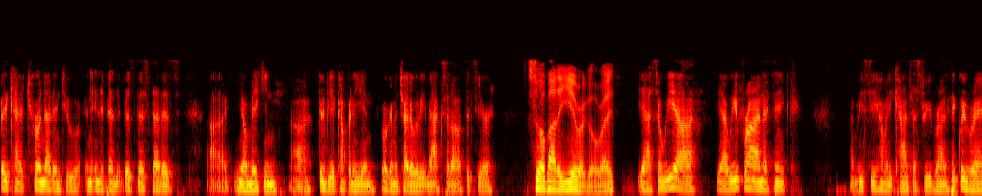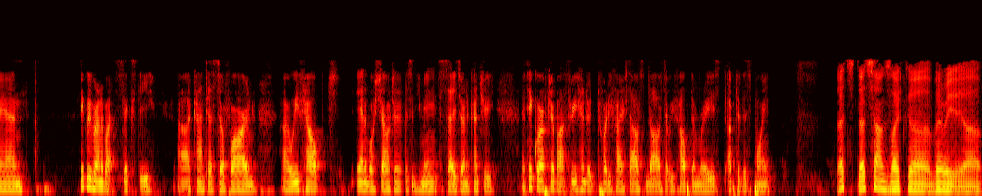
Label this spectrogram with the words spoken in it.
really kind of turned that into an independent business that is uh, you know making uh, going to be a company, and we're going to try to really max it out this year. So about a year ago, right? Yeah. So we uh yeah, we've run. I think. Let me see how many contests we've run. I think we ran. I think we've run about 60 uh, contests so far, and uh, we've helped animal shelters and humane societies around the country. I think we're up to about $325,000 that we've helped them raise up to this point. That's that sounds like a very uh,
